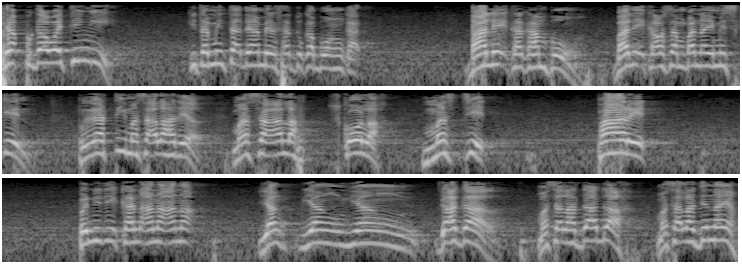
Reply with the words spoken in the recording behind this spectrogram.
tiap pegawai tinggi, kita minta dia ambil satu kabung angkat. Balik ke kampung, balik kawasan bandar miskin. Perhati masalah dia. Masalah sekolah, masjid, parit, pendidikan anak-anak yang yang yang gagal, masalah dadah, masalah jenayah,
